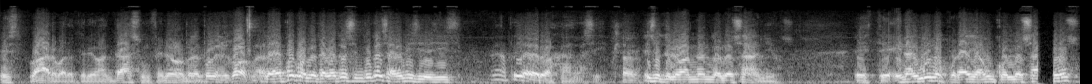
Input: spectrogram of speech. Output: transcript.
Es bárbaro, te levantás un fenómeno. Pero después viene el corner. Después cuando te acostás en tu casa venís y decís, Ah, podría haber bajado así. Eso te lo van dando los años. Este, en algunos por ahí aún con los años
